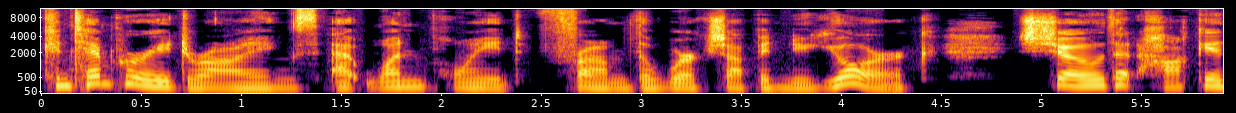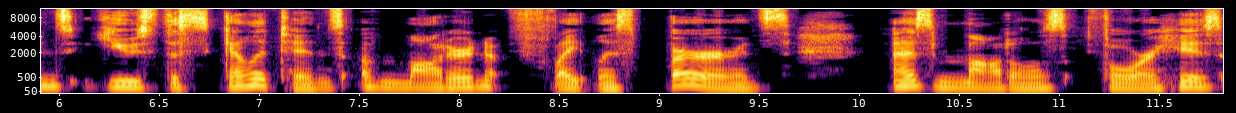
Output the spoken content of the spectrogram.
Contemporary drawings at one point from the workshop in New York show that Hawkins used the skeletons of modern flightless birds as models for his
